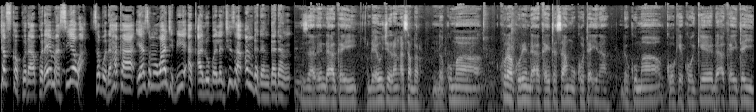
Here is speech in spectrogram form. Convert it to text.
tafka kurakurai masu yawa. Saboda haka ya zama wajibi a ƙalubalanci zaɓen gadan-gadan. Zaɓen da aka yi da ya wuce ran Asabar da kuma kurakurin da aka yi ta samu ko ta ina da kuma koke-koke da aka yi ta yi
